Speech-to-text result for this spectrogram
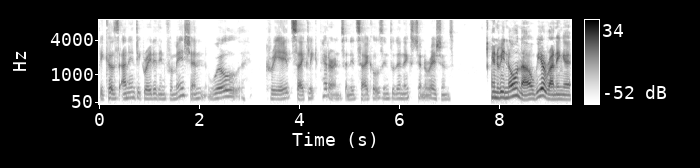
because unintegrated information will create cyclic patterns and it cycles into the next generations. And we know now, we are running a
